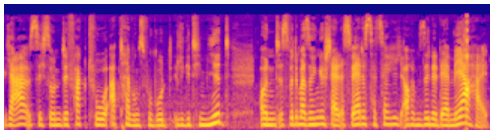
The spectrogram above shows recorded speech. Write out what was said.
ja sich so ein de facto Abtreibungsverbot legitimiert. Und es wird immer so hingestellt, es wäre das tatsächlich auch im Sinne der Mehrheit.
